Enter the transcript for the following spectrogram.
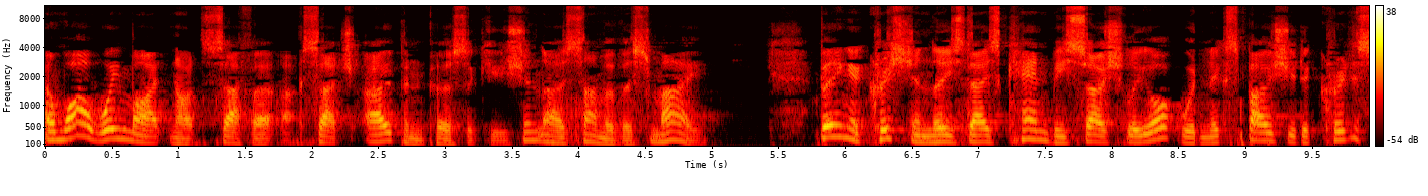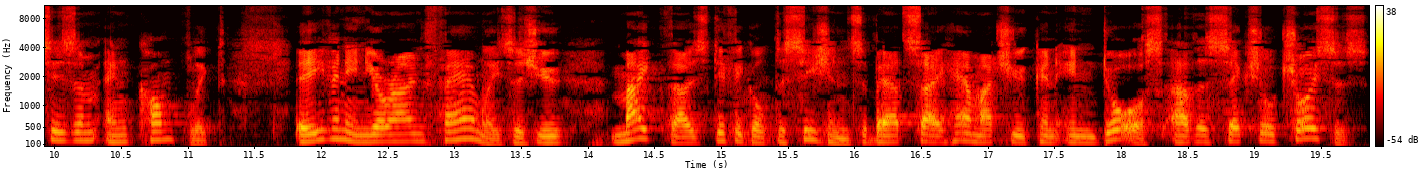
And while we might not suffer uh, such open persecution, though some of us may, being a Christian these days can be socially awkward and expose you to criticism and conflict, even in your own families, as you make those difficult decisions about, say, how much you can endorse others' sexual choices.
